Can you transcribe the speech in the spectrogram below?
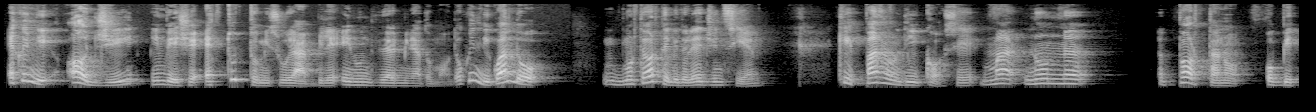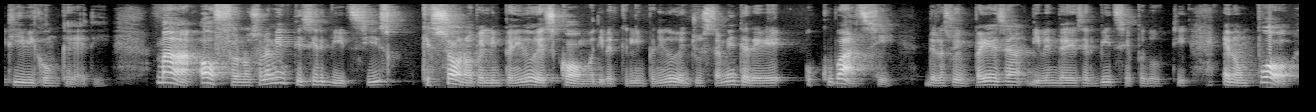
E quindi oggi invece è tutto misurabile in un determinato modo. Quindi quando molte volte vedo le agenzie che parlano di cose ma non portano obiettivi concreti, ma offrono solamente servizi che sono per l'imprenditore scomodi, perché l'imprenditore giustamente deve occuparsi della sua impresa, di vendere servizi e prodotti e non può,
